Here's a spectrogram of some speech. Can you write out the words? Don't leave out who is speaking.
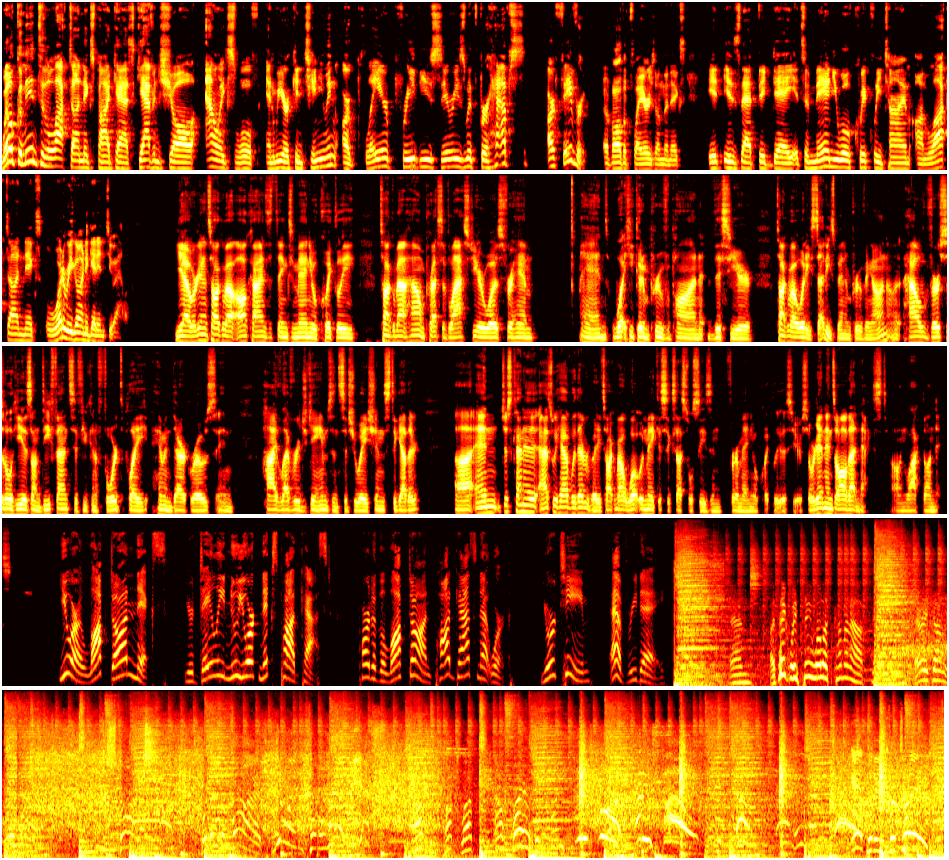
Speaker 1: Welcome into the Locked On Knicks podcast. Gavin Shaw, Alex Wolf, and we are continuing our player preview series with perhaps our favorite of all the players on the Knicks. It is that big day. It's Immanuel Quickley time on Locked On Knicks. What are we going to get into, Alex?
Speaker 2: Yeah, we're going to talk about all kinds of things. Immanuel Quickley talk about how impressive last year was for him and what he could improve upon this year. Talk about what he said he's been improving on, uh, how versatile he is on defense. If you can afford to play him and Derrick Rose in high leverage games and situations together. Uh, and just kind of as we have with everybody, talk about what would make a successful season for Immanuel Quickley this year. So we're getting into all that next on Locked On Knicks.
Speaker 3: You are Locked On Knicks, your daily New York Knicks podcast, part of the Locked On Podcast Network. Your team every day.
Speaker 4: And I think we see Willis coming out. There he comes right now.
Speaker 5: Starks without a five. Ewing for the win. Yes.
Speaker 4: Up, puck left. Now fires it. And he's good. And he's fouled. It counts. And he
Speaker 5: Anthony for three.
